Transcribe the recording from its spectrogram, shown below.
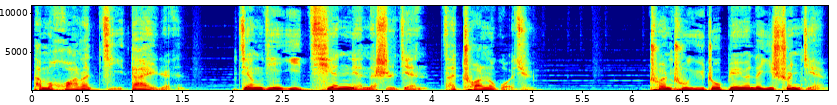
他们花了几代人，将近一千年的时间才穿了过去。穿出宇宙边缘的一瞬间，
